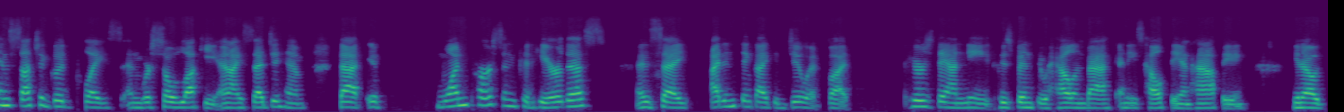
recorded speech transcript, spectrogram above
in such a good place and we're so lucky. And I said to him that if one person could hear this and say, I didn't think I could do it, but here's Dan Neet, who's been through hell and back and he's healthy and happy, you know,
